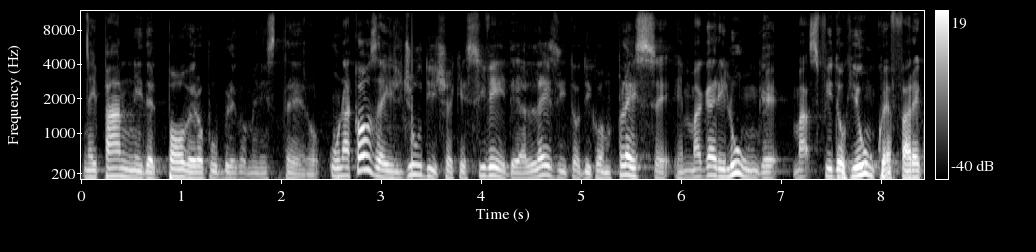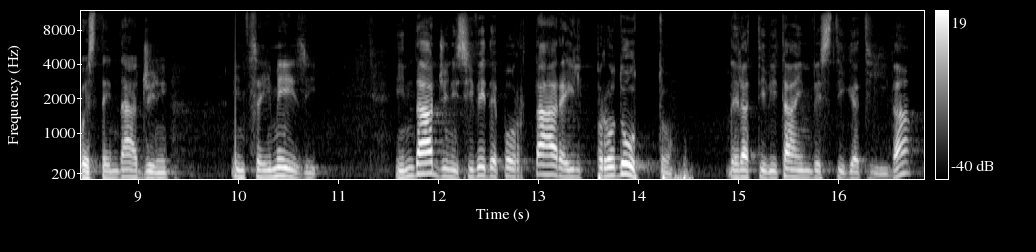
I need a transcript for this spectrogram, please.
nei panni del povero pubblico ministero. Una cosa è il giudice che si vede all'esito di complesse e magari lunghe, ma sfido chiunque a fare queste indagini in sei mesi, indagini si vede portare il prodotto dell'attività investigativa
